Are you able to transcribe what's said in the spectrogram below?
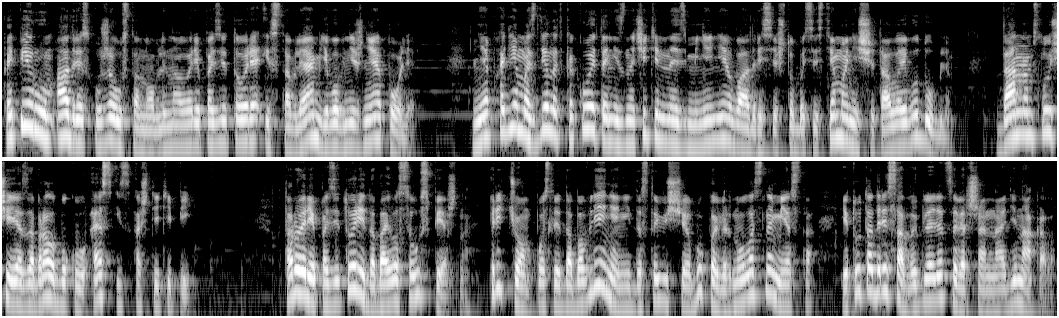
Копируем адрес уже установленного репозитория и вставляем его в нижнее поле. Необходимо сделать какое-то незначительное изменение в адресе, чтобы система не считала его дублем. В данном случае я забрал букву S из HTTP. Второй репозиторий добавился успешно, причем после добавления недостающая буква вернулась на место, и тут адреса выглядят совершенно одинаково.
